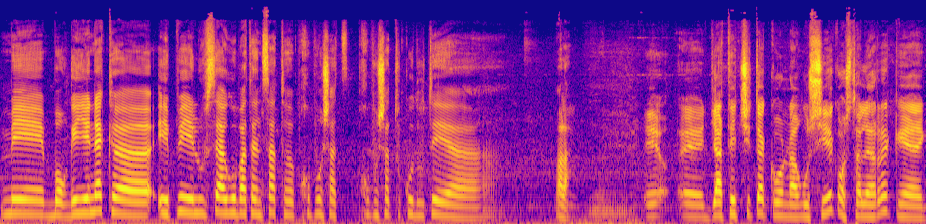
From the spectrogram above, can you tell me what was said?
Me, bon, gehienek uh, epe luzeago baten zat proposat, proposatuko dute, uh, voilà. E, e, jatetxetako nagusiek, ostalarrek, e,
